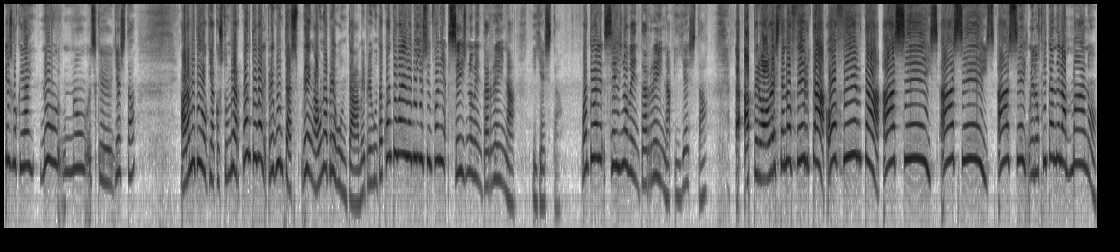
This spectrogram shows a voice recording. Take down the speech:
Es lo que hay. No, no, es que ya está. Ahora me tengo que acostumbrar. ¿Cuánto vale? Preguntas. Venga, una pregunta. Me pregunta, ¿cuánto vale el ovillo Sinfonía? 6,90, reina. Y ya está. ¿Cuánto vale? 6,90, reina. Y ya está. Ah, ah, pero ahora está en oferta. ¡Oferta! A6, A6, A6. Me lo quitan de las manos.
